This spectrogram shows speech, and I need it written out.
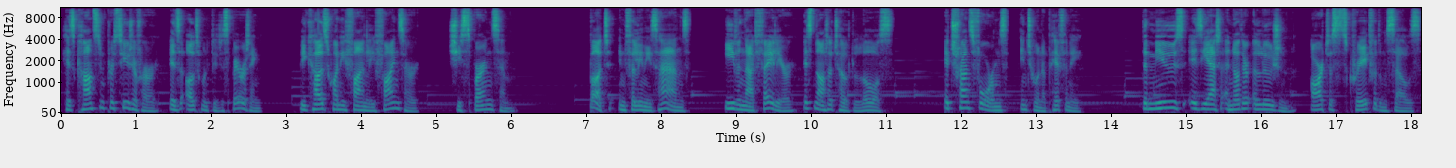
his constant pursuit of her is ultimately dispiriting, because when he finally finds her, she spurns him. But in Fellini's hands, even that failure is not a total loss. It transforms into an epiphany. The muse is yet another illusion artists create for themselves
